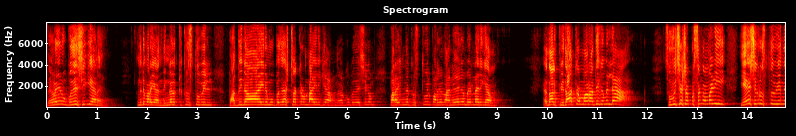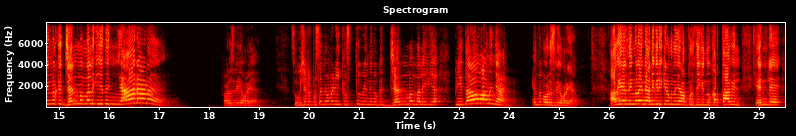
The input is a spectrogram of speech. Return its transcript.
നിങ്ങളെ ഞാൻ ഉപദേശിക്കുകയാണ്. എന്നിട്ട് പറയാം നിങ്ങൾക്ക് ക്രിസ്തുവിൽ പതിനായിരം ഉപദേഷ്ടാക്കൾ ഉണ്ടായിരിക്കാം. നിങ്ങൾക്ക് ഉപദേശകം പറയുന്ന ക്രിസ്തുവിൽ പറയുന്ന അനേകം പേരുണ്ടായിരിക്കാം. എന്നാൽ പിതാക്കന്മാർ അധികമില്ല. സുവിശേഷ പ്രസംഗം വഴി യേശു ക്രിസ്തുവിൽ നിങ്ങൾക്ക് ജന്മം നൽകിയത് ഞാനാണ്. പൗരസ്ലീക പറയാ സുവിശേഷ പ്രസംഗം വഴി ക്രിസ്തുവിൽ നിങ്ങൾക്ക് ജന്മം നൽകിയ പിതാവാണ് ഞാൻ എന്ന് പൗലസ്ലീക പറയാം. ആകയാൽ നിങ്ങൾ എന്നെ അനുകരിക്കണമെന്ന് ഞാൻ അഭ്യർത്ഥിക്കുന്നു. കർത്താവിൽ എന്റെ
